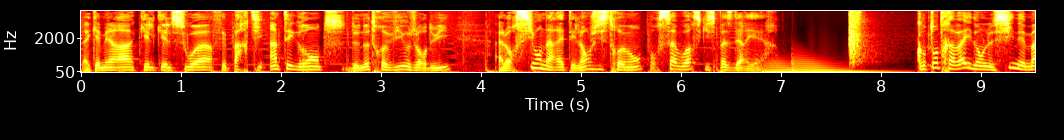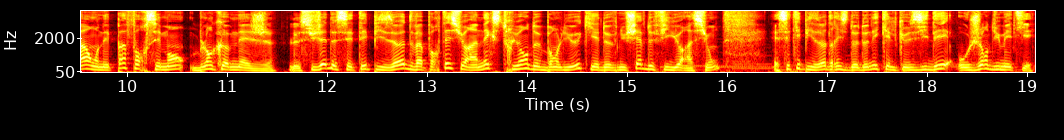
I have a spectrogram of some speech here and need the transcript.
La caméra, quelle qu'elle soit, fait partie intégrante de notre vie aujourd'hui. Alors si on arrêtait l'enregistrement pour savoir ce qui se passe derrière. Quand on travaille dans le cinéma, on n'est pas forcément blanc comme neige. Le sujet de cet épisode va porter sur un extruant de banlieue qui est devenu chef de figuration, et cet épisode risque de donner quelques idées aux gens du métier.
